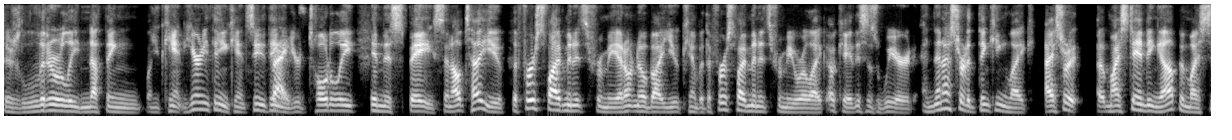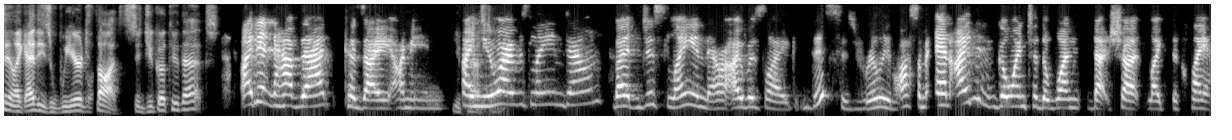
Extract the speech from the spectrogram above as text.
there's literally nothing. You can't hear anything, you can't see anything, Right. and you're totally in this space. And I'll tell you, the first five minutes for me, I don't know about you, Kim, but the first five minutes for me were like, okay, this is weird. And then I started thinking, like, I started, am I standing up? Am I sitting? Like, I had these weird thoughts. Did you go through that? I didn't have that because I, I mean, I knew out. I was laying down, but just laying there, I was like, this is really awesome. And I didn't go into the one that shut like the clam.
